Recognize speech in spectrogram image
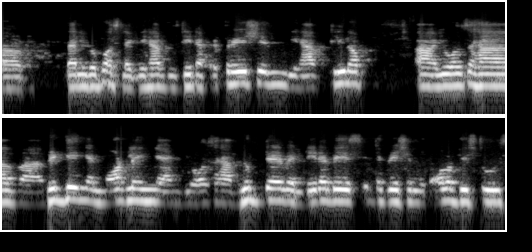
uh, fairly robust. Like we have this data preparation, we have cleanup, uh, you also have uh, rigging and modeling, and you also have look dev and database integration with all of these tools.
